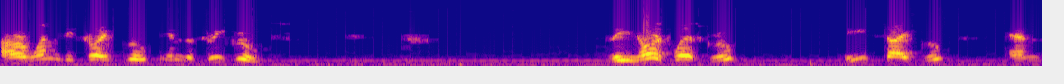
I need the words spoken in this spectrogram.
our one Detroit group into three groups. The Northwest group the East Side group, and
